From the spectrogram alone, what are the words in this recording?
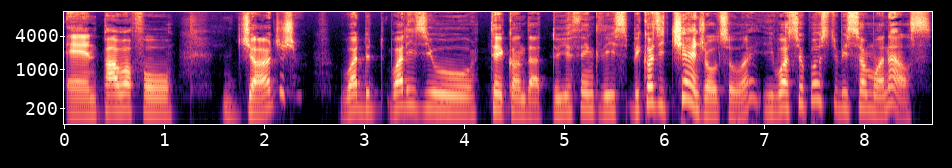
and powerful judge. What did, what is your take on that? Do you think this because it changed also? Eh? It was supposed to be someone else.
